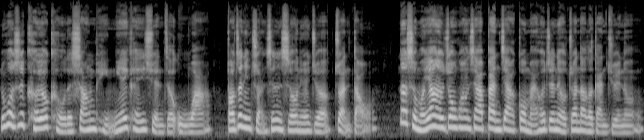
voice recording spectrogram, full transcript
如果是可有可无的商品，你也可以选择无啊。保证你转身的时候你会觉得赚到。那什么样的状况下半价购买会真的有赚到的感觉呢？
